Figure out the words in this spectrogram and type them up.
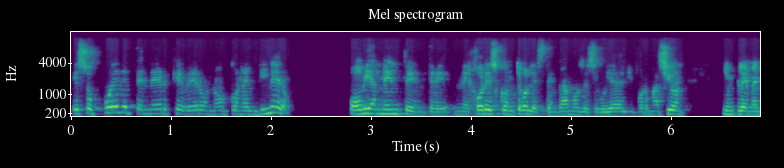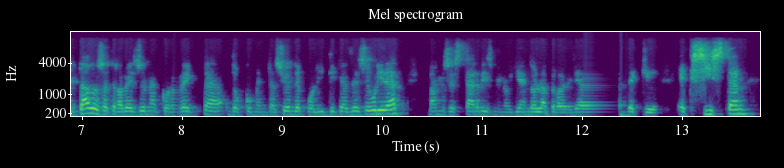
Eso puede tener que ver o no con el dinero. Obviamente, entre mejores controles tengamos de seguridad de la información implementados a través de una correcta documentación de políticas de seguridad, vamos a estar disminuyendo la probabilidad de que existan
